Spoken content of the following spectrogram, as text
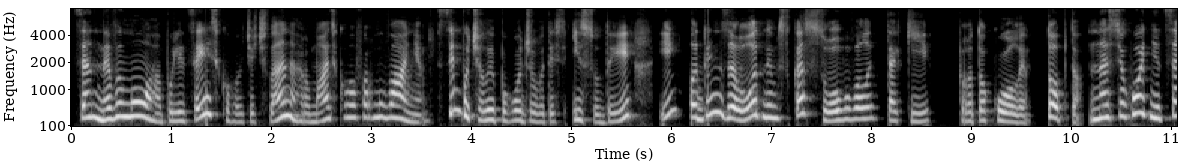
це не вимога поліцейського чи члена громадського формування. З цим почали погоджуватись і суди, і один за одним скасовували такі протоколи. Тобто на сьогодні це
